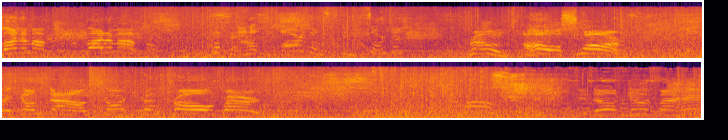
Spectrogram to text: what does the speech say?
Line them up! Line them up! What the hell are those things, Sergeant? Drones! A whole swarm! They come down! Short control burst! You don't do it by hand!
